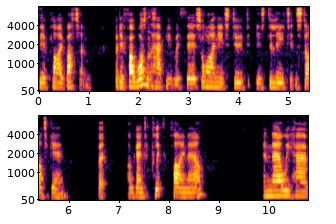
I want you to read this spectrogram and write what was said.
the apply button. But if I wasn't happy with this, all I need to do is delete it and start again. But I'm going to click apply now. And now we have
